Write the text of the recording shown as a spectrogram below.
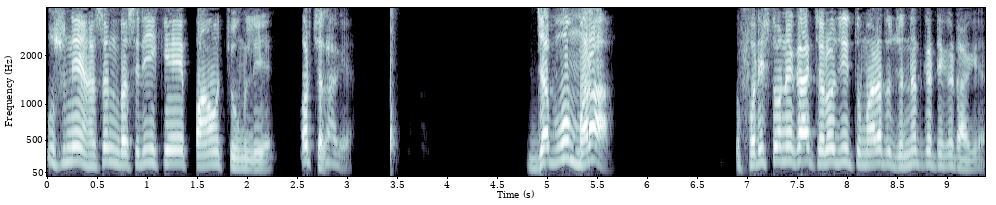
اس نے حسن بصری کے پاؤں چوم لیے اور چلا گیا۔ جب وہ مرا تو فرشتوں نے کہا، چلو جی تمہارا تو جنت کا ٹکٹ آ گیا۔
